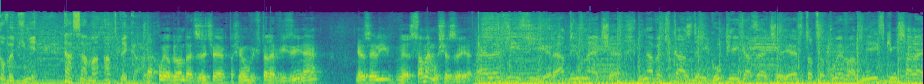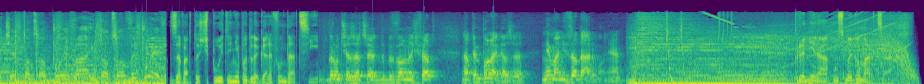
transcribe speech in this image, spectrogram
nowe brzmienie. Ta sama apteka. Na chuj oglądać życie, jak to się mówi w telewizji, nie? Jeżeli, wiesz, samemu się żyje, nie? telewizji, radionecie nawet w każdej głupiej gazecie jest to, co pływa w miejskim szalecie, to, co pływa i to, co wypływa. Zawartość płyty nie podlega refundacji. W gruncie rzeczy, jak gdyby wolny świat na tym polega, że nie ma nic za darmo, nie? Premiera 8 marca.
